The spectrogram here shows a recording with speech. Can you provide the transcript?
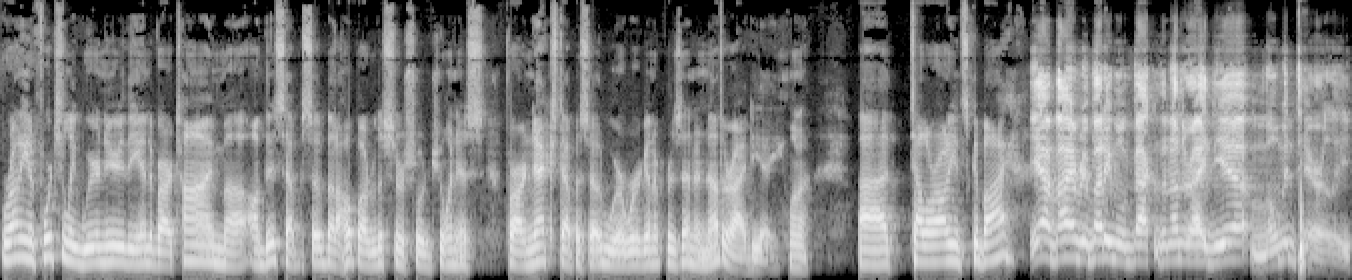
Ronnie, unfortunately, we're near the end of our time uh, on this episode, but I hope our listeners will join us for our next episode where we're going to present another idea. You want to uh, tell our audience goodbye. Yeah, bye, everybody. We'll be back with another idea momentarily.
